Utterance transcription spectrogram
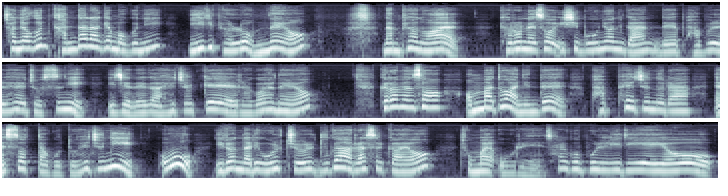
저녁은 간단하게 먹으니 일이 별로 없네요. 남편 왈, 결혼해서 25년간 내 밥을 해줬으니 이제 내가 해줄게 라고 하네요. 그러면서 엄마도 아닌데 밥 해주느라 애썼다고도 해주니, 오, 이런 날이 올 줄 누가 알았을까요? 정말 오래 살고 볼 일이에요.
